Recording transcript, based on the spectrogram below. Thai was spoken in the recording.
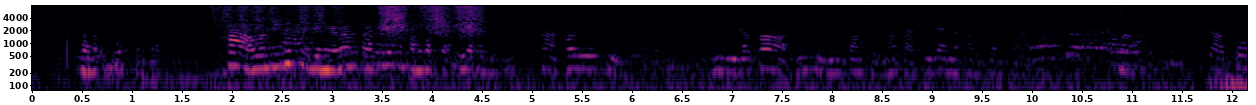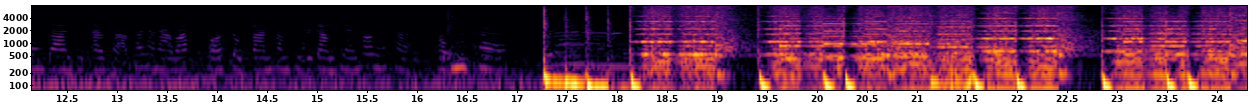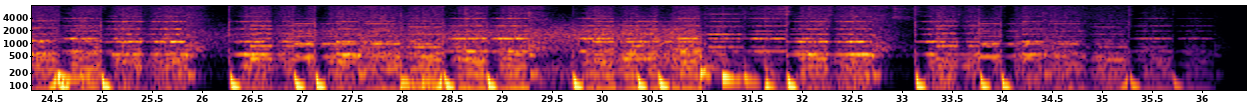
ค่ะ วันนี้รู้สึกยังไงบ้างคะที่ได้มาทำความสะอาดที่วัดค่ะก็รู้สึกดีแล้วก็รู้สึกมีความสุขมากค่ะที่ได้มาทำความสะอาด จากโครงการจิตอาสาพัฒนาวัดขอจบการทำกิจกรรมเพียงเท่านี้ค่ะ ขอบคุณค่ะ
